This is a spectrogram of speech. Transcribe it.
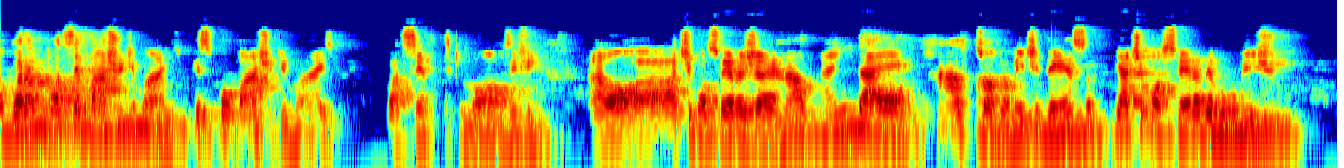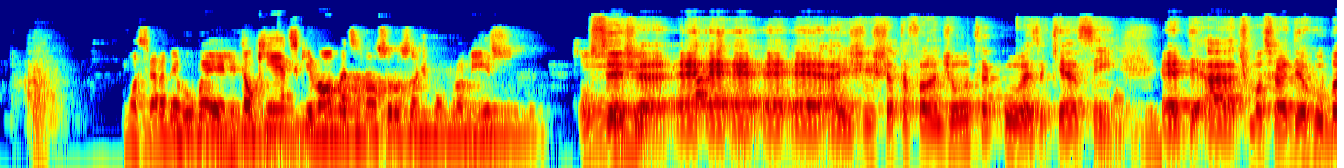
Agora não pode ser baixo demais, porque se for baixo demais, 400 km, enfim, a, atmosfera já é, ainda é razoavelmente densa e a atmosfera derruba o bicho. A atmosfera derruba ele. Então, 500 quilômetros é uma solução de compromisso Ou seja, é, é, é, a gente já está falando de outra coisa, que é assim, a atmosfera derruba,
